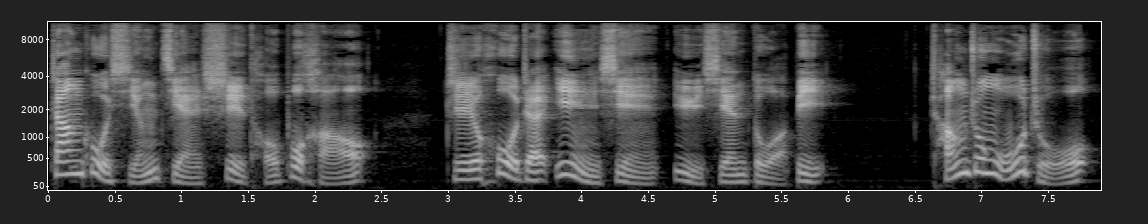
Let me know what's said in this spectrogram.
张固行见势头不好，只护着印信，预先躲避。城中无主，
